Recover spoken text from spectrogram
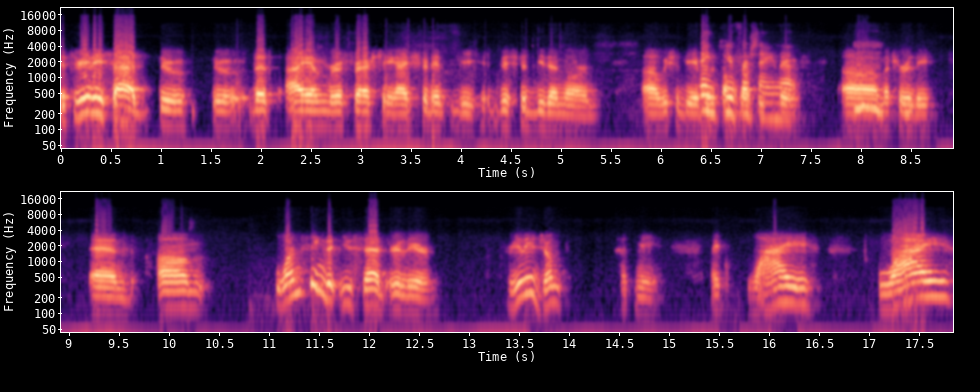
it's really sad to to that I am refreshing. I shouldn't be. This should be the norm. Uh, we should be able Thank to talk you for saying that. uh, mm. maturely. And um, one thing that you said earlier really jumped at me. Like, why, why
